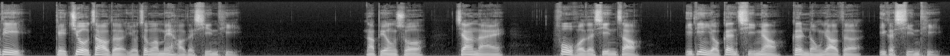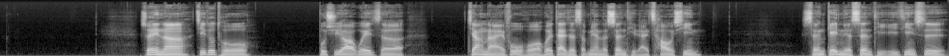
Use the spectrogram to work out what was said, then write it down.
帝给旧造的有这么美好的形体，那不用说，将来复活的新造一定有更奇妙、更荣耀的一个形体。所以呢，基督徒不需要为着将来复活会带着什么样的身体来操心。神给你的身体一定是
